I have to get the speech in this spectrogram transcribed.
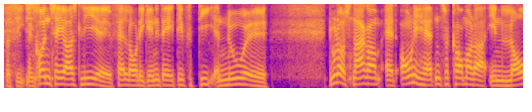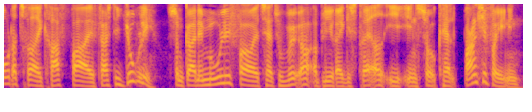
Præcis. Men grunden til, at jeg også lige øh, faldt over det igen i dag, det er fordi, at nu, øh, nu er der jo snak om, at oven i hatten, så kommer der en lov, der træder i kraft fra øh, 1. juli, som gør det muligt for øh, tatovører at blive registreret i en såkaldt brancheforening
